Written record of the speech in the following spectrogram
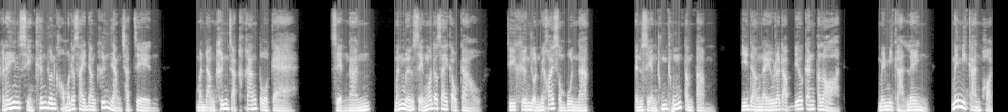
ก็ได้ยินเสียงเครื่องยนต์ของมอเตอร์ไซค์ดังขึ้นอย่างชัดเจน มันดังขึ้นจากข้างตัวแก เสียงนั้นมันเหมือนเสียงมอเตอร์ไซค์เก่าๆ ที่เครื่องยนต์ไม่ค่อยสมบูรณ์นัก เป็นเสียงทุ้มๆต่ำๆที่ดังในระดับเดียวกันตลอด ไม่มีการเร่ง ไม่มีการผ่อน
